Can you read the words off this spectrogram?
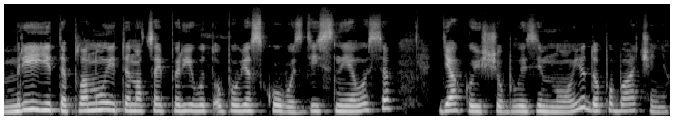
мрієте, плануєте на цей період, обов'язково здійснилося. Дякую, що були зі мною. До побачення.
